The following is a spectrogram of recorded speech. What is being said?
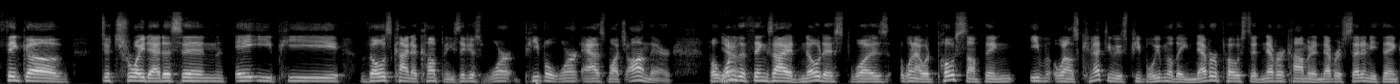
think of Detroit Edison, AEP, those kind of companies. They just weren't people weren't as much on there. But yeah. one of the things I had noticed was when I would post something, even when I was connecting with these people, even though they never posted, never commented, never said anything,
